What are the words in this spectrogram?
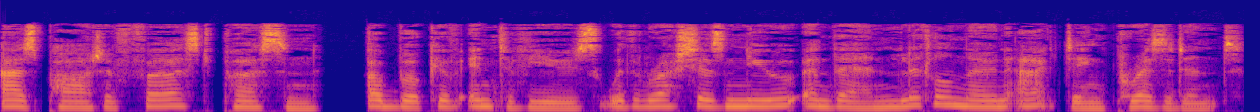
as part of First Person, a book of interviews with Russia's new and then little-known acting president.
